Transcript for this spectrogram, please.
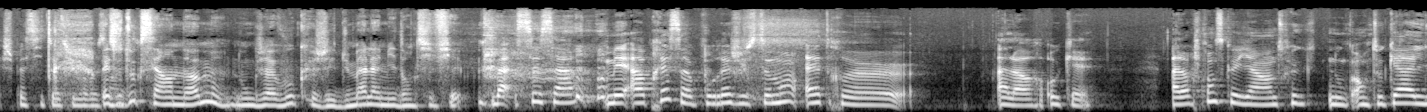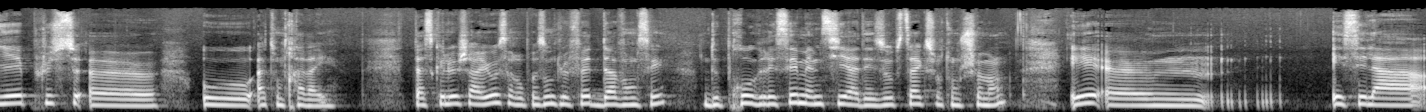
Je sais pas si toi tu le ressens. Et surtout que c'est un homme, donc j'avoue que j'ai du mal à m'identifier. Bah, c'est ça. Mais après, ça pourrait justement être. euh, Alors, ok. Alors, je pense qu'il y a un truc, donc en tout cas lié plus euh, au... à ton travail. Parce que le chariot, ça représente le fait d'avancer, de progresser, même s'il y a des obstacles sur ton chemin. Et, euh, et c'est la...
